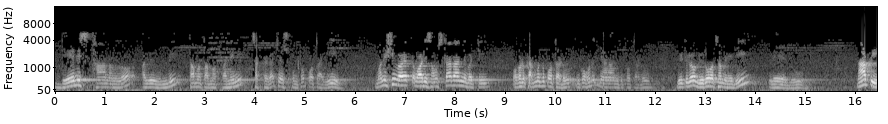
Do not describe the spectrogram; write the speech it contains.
దేని స్థానంలో అవి ఉండి తమ తమ పనిని చక్కగా చేసుకుంటూ పోతాయి? మనిషి వాడి సంస్కారాన్ని బట్టి ఒకడు కర్మకి పోతాడు ఇంకొకడు జ్ఞానానికి పోతాడు. వీటిలో విరోధమేది లేదు. నాపి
